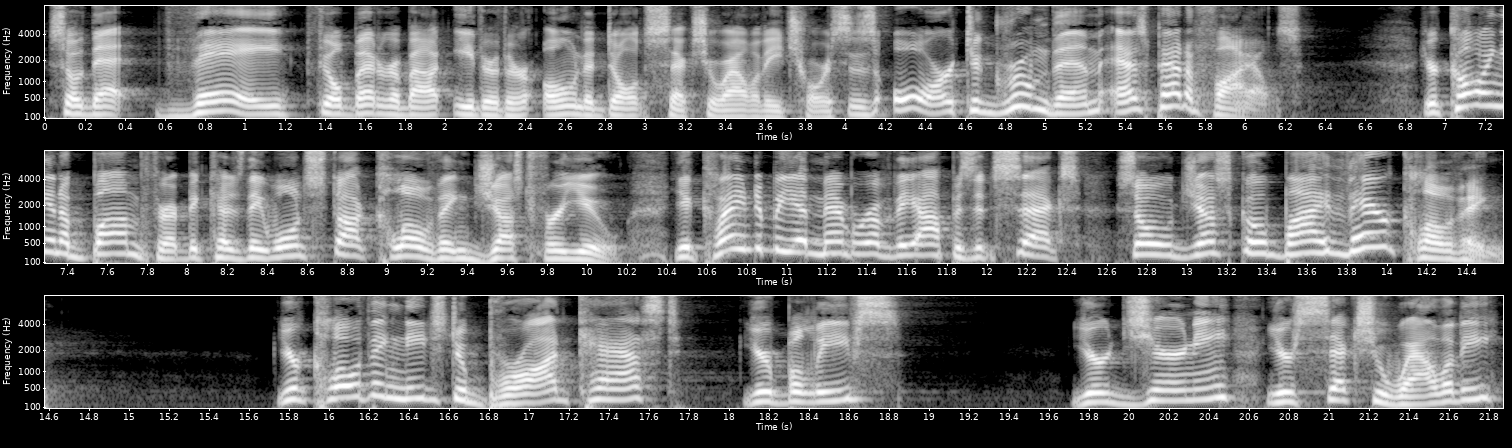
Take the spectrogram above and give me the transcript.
so that they feel better about either their own adult sexuality choices or to groom them as pedophiles. You're calling in a bomb threat because they won't stock clothing just for you. You claim to be a member of the opposite sex, so just go buy their clothing. Your clothing needs to broadcast your beliefs, your journey, your sexuality.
